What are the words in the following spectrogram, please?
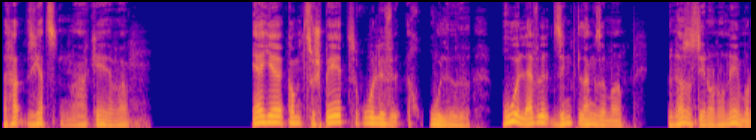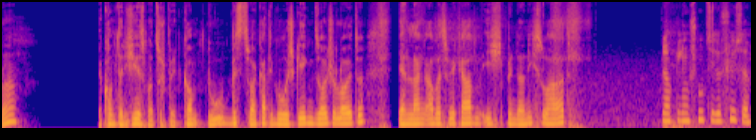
Was hat sie jetzt? Na, okay, aber. Er hier kommt zu spät. Ruhelevel, Ruhe, Ruhelevel sinkt langsamer. Dann lass uns den auch noch nehmen, oder? Er kommt ja nicht jedes Mal zu spät. Komm, du bist zwar kategorisch gegen solche Leute, die einen langen Arbeitsweg haben. Ich bin da nicht so hart. Ich bin auch gegen schmutzige Füße.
